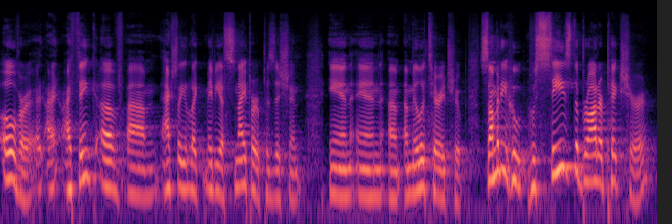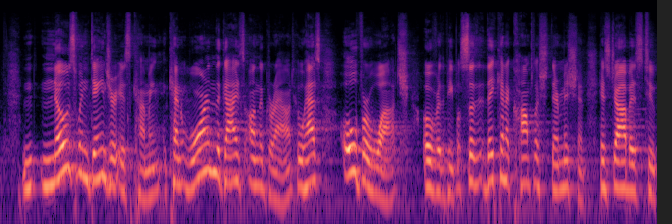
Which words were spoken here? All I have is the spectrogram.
over. I, I think of um, actually like maybe a sniper position in, in a, a military troop. Somebody who, who sees the broader picture knows when danger is coming, can warn the guys on the ground, who has overwatch over the people so that they can accomplish their mission. His job is to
